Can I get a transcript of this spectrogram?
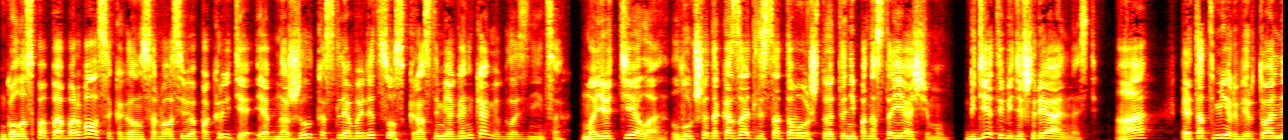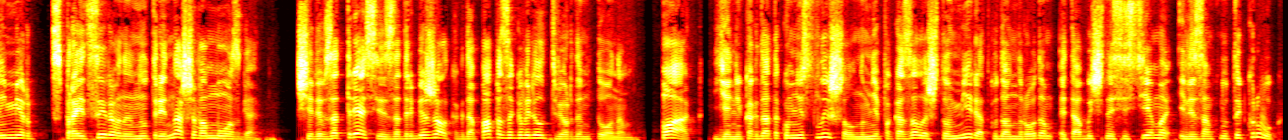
Голос папы оборвался, когда он сорвал себе покрытие и обнажил костлявое лицо с красными огоньками в глазницах. Мое тело – лучшее доказательство того, что это не по-настоящему. Где ты видишь реальность? А? Этот мир – виртуальный мир, спроецированный внутри нашего мозга. Череп затрясся и задребежал, когда папа заговорил твердым тоном. «Пак, я никогда о таком не слышал, но мне показалось, что в мире, откуда он родом, это обычная система или замкнутый круг.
